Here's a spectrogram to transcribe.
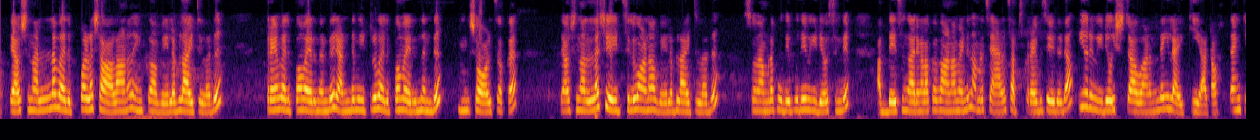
അത്യാവശ്യം നല്ല വലുപ്പമുള്ള ഷാളാണ് നിങ്ങൾക്ക് അവൈലബിൾ ആയിട്ടുള്ളത്. ഇത്രയും വലുപ്പം വരുന്നുണ്ട്. രണ്ട് മീറ്റർ വലുപ്പം വരുന്നുണ്ട്. ഷോൾസ് ഒക്കെ. അത്യാവശ്യം നല്ല ഷെയ്ഡ്സിലുമാണ് അവൈലബിൾ ആയിട്ടുള്ളത്. സോ നമ്മുടെ പുതിയ പുതിയ വീഡിയോസിന്റെ അപ്ഡേറ്റ്സും കാര്യങ്ങളൊക്കെ കാണാൻ വേണ്ടി നമ്മുടെ ചാനൽ സബ്സ്ക്രൈബ് ചെയ്തിടുക. ഈ ഒരു വീഡിയോ ഇഷ്ടമാവുകയാണെന്നുണ്ടെങ്കിൽ ലൈക്ക് ചെയ്യാം കേട്ടോ താങ്ക്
